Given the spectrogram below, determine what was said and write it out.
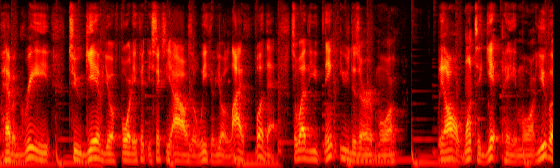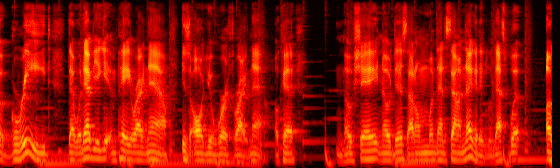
have agreed to give your 40, 50, 60 hours a week of your life for that. So whether you think you deserve more, we all want to get paid more. You've agreed that whatever you're getting paid right now is all you're worth right now. Okay. No shade, no this. I don't want that to sound negative. That's what a,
